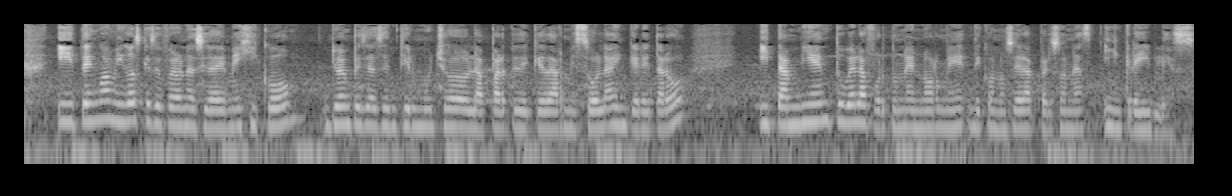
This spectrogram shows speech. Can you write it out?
y tengo amigos que se fueron a Ciudad de México. Yo empecé a sentir mucho la parte de quedarme sola en Querétaro y también tuve la fortuna enorme de conocer a personas increíbles,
